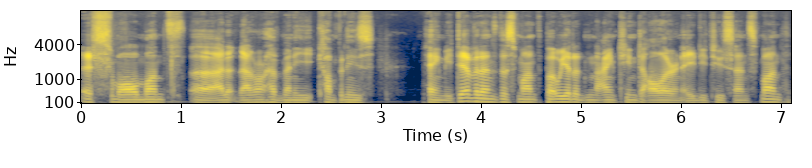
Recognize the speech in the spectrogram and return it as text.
a, small month. Uh, I, don't, I, don't, have many companies paying me dividends this month, but we had a $19.82 month.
